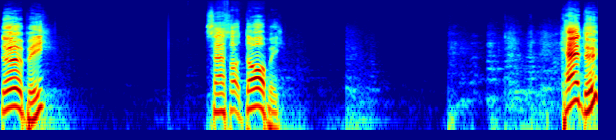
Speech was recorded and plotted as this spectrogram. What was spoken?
Derby. Sounds like Derby. Can do.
